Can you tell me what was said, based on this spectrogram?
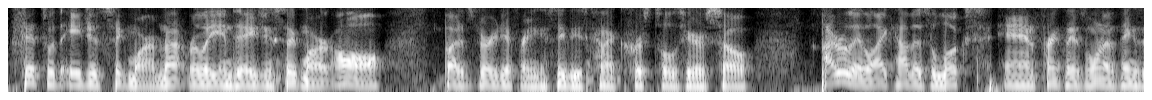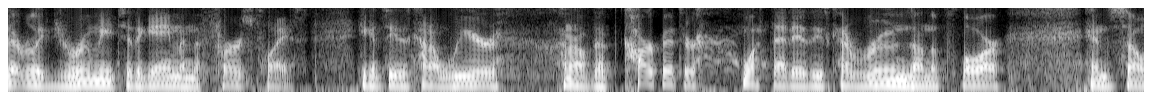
fits with Age of Sigmar. I'm not really into Age of Sigmar at all, but it's very different. You can see these kind of crystals here. So I really like how this looks, and frankly, it's one of the things that really drew me to the game in the first place. You can see this kind of weird, I don't know if that's carpet or what that is, these kind of runes on the floor and so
